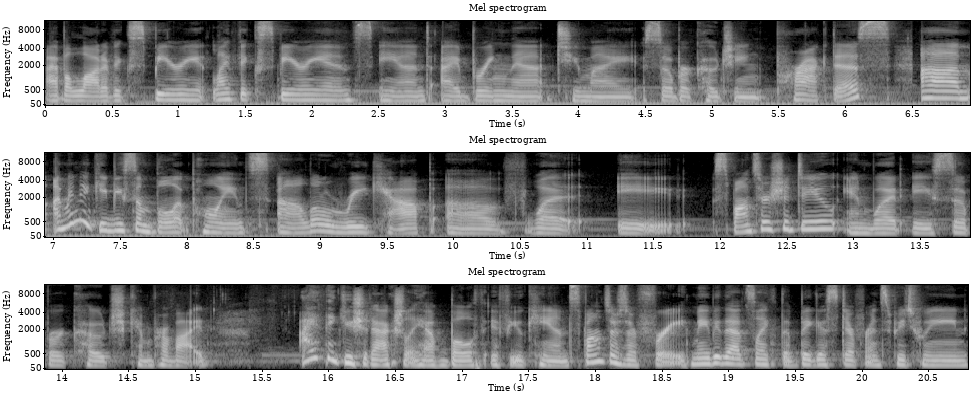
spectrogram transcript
I have a lot of experience, life experience, and I bring that to my sober coaching practice. Um, I'm going to give you some bullet points, a little recap of what a sponsor should do and what a sober coach can provide. I think you should actually have both if you can. Sponsors are free. Maybe that's like the biggest difference between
